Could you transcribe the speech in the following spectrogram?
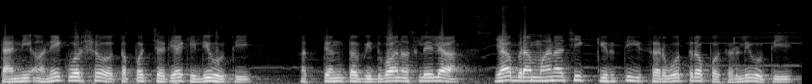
त्यांनी अनेक वर्ष तपश्चर्या केली होती. अत्यंत विद्वान असलेल्या या ब्राह्मणाची कीर्ती सर्वत्र पसरली होती.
